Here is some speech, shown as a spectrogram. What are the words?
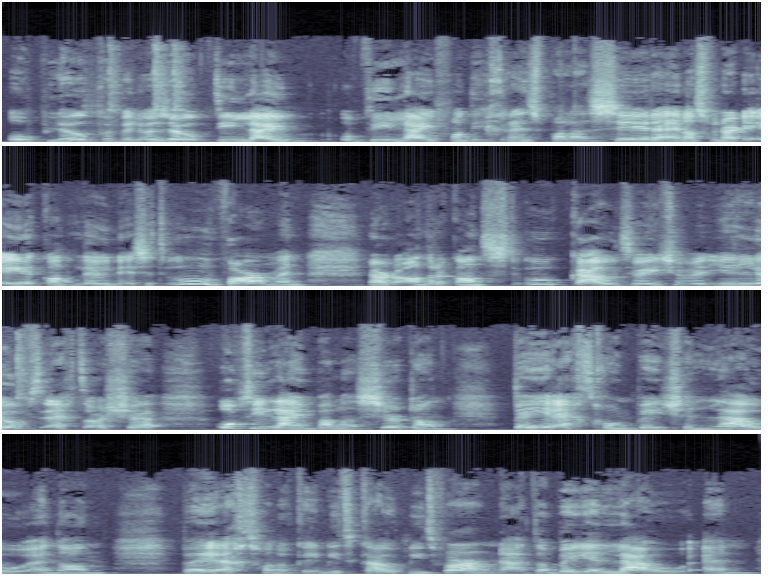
oplopen? Willen we zo op die, lijn, op die lijn van die grens balanceren? En als we naar de ene kant leunen, is het oeh warm. En naar de andere kant is het oeh koud. Weet je, je loopt echt, als je op die lijn balanceert, dan ben je echt gewoon een beetje lauw. En dan ben je echt van oké, niet koud, niet warm. Nou, dan ben je lauw. En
